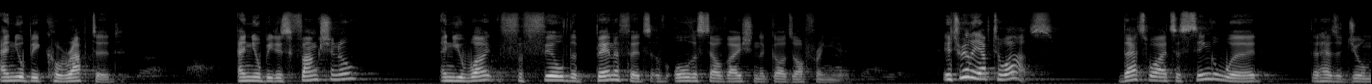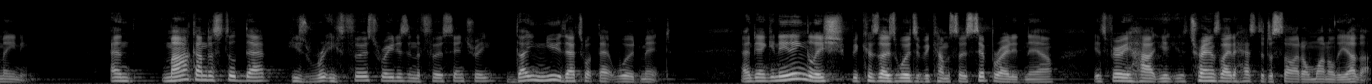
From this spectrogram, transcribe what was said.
and you'll be corrupted and you'll be dysfunctional and you won't fulfill the benefits of all the salvation that God's offering you? It's really up to us. That's why it's a single word that has a dual meaning. And Mark understood that. His, his first readers in the first century, they knew that's what that word meant. And in English, because those words have become so separated now, it's very hard. The translator has to decide on one or the other.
